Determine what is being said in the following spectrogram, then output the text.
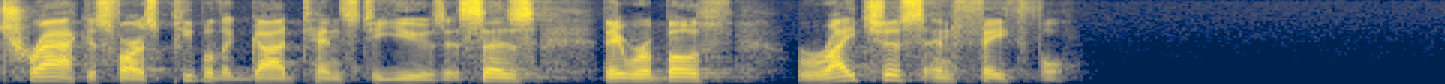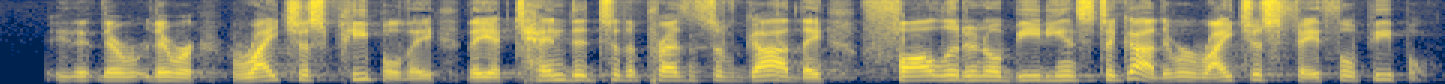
track as far as people that God tends to use. It says they were both righteous and faithful. They were, righteous people. They, they attended to the presence of God. They followed in obedience to God. They were righteous, faithful people.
